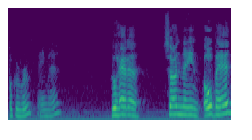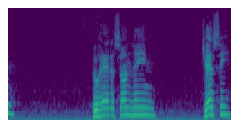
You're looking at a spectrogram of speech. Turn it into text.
book of Ruth. Amen. Who had a son named Obed, who had a son named Jesse,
